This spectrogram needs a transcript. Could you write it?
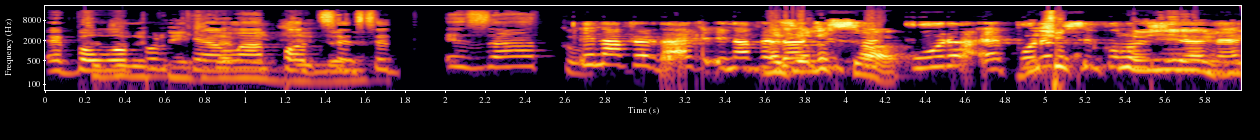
é boa porque ela medida, pode ser, né? Exato. E na verdade, e na verdade isso só, é pura, é pura psicologia, né?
